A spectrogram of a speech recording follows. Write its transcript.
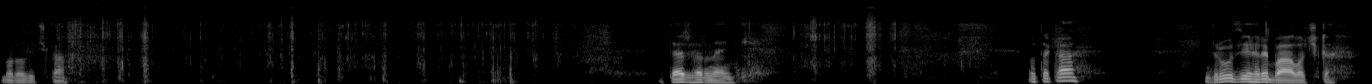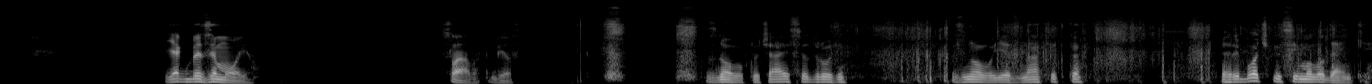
боровичка. Теж гарненький. Отака, друзі, грибалочка. Якби зимою. Слава тобі. Знову включаюся, друзі. Знову є знахідка. Грибочки всі молоденькі.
